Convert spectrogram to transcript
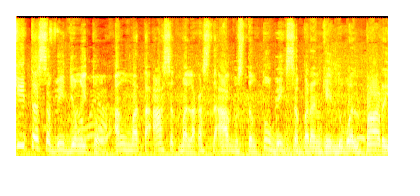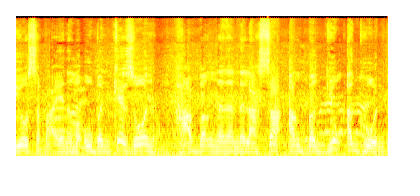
Kita sa videong ito ang mataas at malakas na agos ng tubig sa barangay Luwal Barrio sa bayan ng Mauban, Quezon habang nananalasa ang bagyong Aghon.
